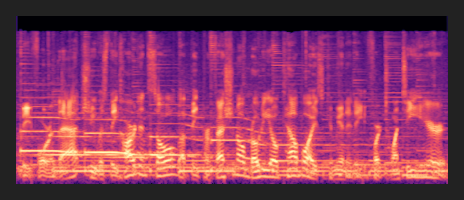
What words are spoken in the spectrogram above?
Before that, she was the heart and soul of the professional rodeo cowboys community for 20 years.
